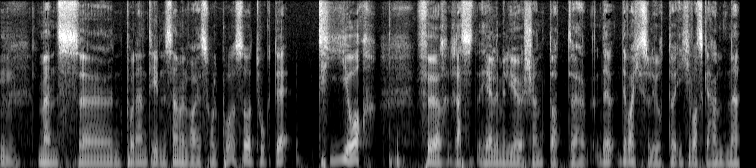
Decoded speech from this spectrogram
Mm. Mens uh, på den tiden Semmelweis holdt på, så tok det tiår før rest, hele miljøet skjønte at uh, det, det, var ikke så lurt å ikke vaske hendene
